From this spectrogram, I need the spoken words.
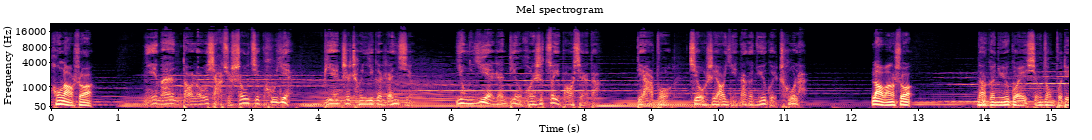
洪老说。你们到楼下去收集枯叶，编织成一个人形，用夜人定魂是最保险的。第二步就是要引那个女鬼出来。老王说：“那个女鬼行踪不定，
